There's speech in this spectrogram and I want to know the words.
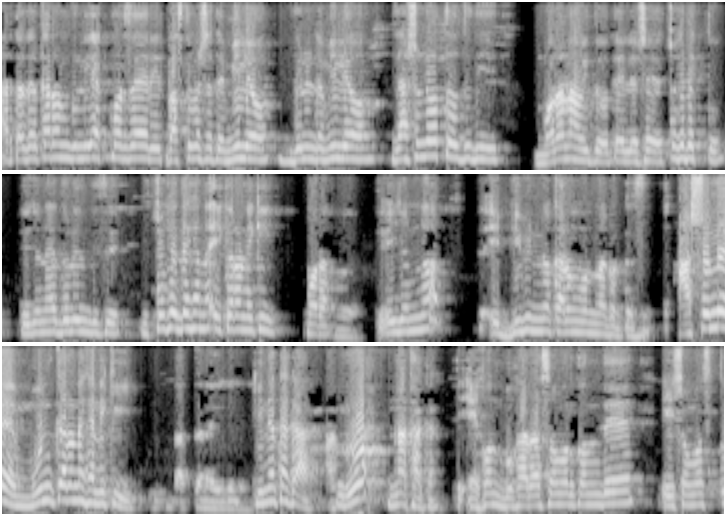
আর তাদের কারণগুলি এক পর্যায়ের বাস্তবের সাথে মিলেও দলিলটা মিলেও। যে আসলে তো যদি মরা না হইতো তাইলে সে চোখে দেখতো। এই জন্য দলিল দিছে চোখে দেখে না এই কারণে কি মরা? হ্যাঁ। এই জন্য এই বিভিন্ন কারণ বর্ণনা করতেছে। আসলে মূল কারণ এখানে কি? না থাকা, রোহ না থাকা। এখন বুখারা, সমরকন্দে এই সমস্ত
